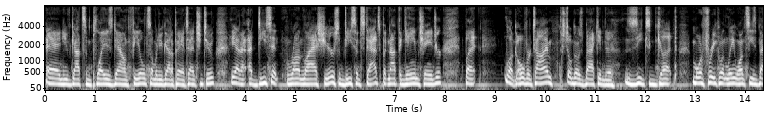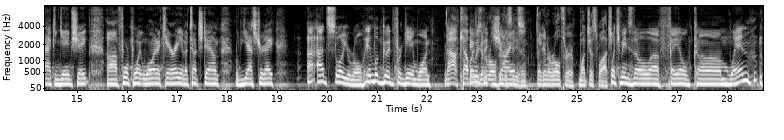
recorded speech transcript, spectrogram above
and you've got some plays downfield, someone you've got to pay attention to. He had a, a decent run last year, some decent stats, but not the game changer. But look, over time, still goes back into Zeke's gut more frequently once he's back in game shape. Uh, 4.1 a carry and a touchdown yesterday. I- I'd slow your roll. It looked good for game one. Now Cowboys are going to roll through the season. They're going to roll through. What? Just watch. Which means they'll uh, fail come when?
